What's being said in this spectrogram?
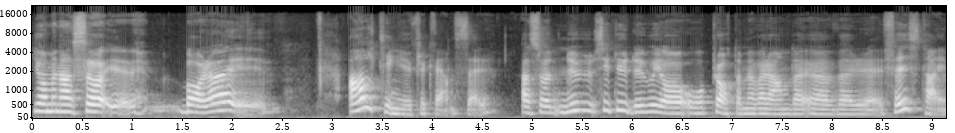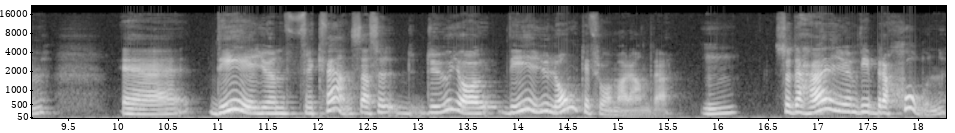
Ja men alltså eh, bara eh, allting är ju frekvenser. Alltså nu sitter ju du och jag och pratar med varandra över Facetime. Eh, det är ju en frekvens. Alltså du och jag, vi är ju långt ifrån varandra. Mm. Så det här är ju en vibration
